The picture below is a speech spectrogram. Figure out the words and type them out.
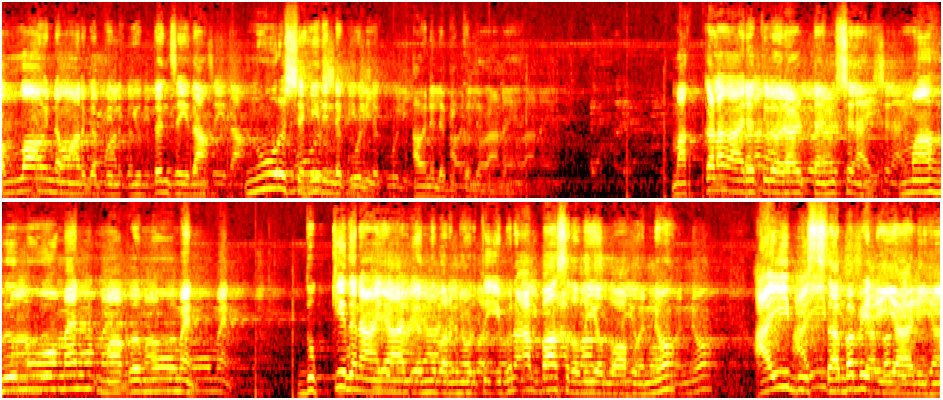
അള്ളാഹുവിന്റെ മാർഗത്തിൽ യുദ്ധം ചെയ്ത നൂറ് ഷഹീദിന്റെ കൂലി അവന് ലഭിക്കുന്നതാണ്. മക്കളെ കാര്യത്തിൽ ഒരാൾ ടെൻഷനായി. മഹ്മൂമൻ മഹ്മൂമൻ. ദുഃഖിതനായാൽ എന്ന് പറഞ്ഞോടുത്ത് ഇബ്നു അബ്ബാസ് റളിയല്ലാഹു അൻഹു ഐ ബി സബബി ഇയാലിഹി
